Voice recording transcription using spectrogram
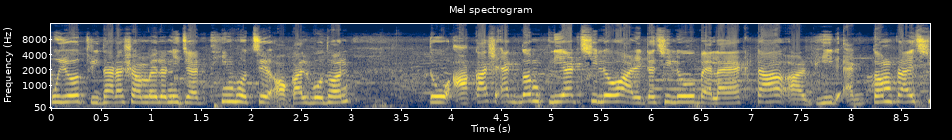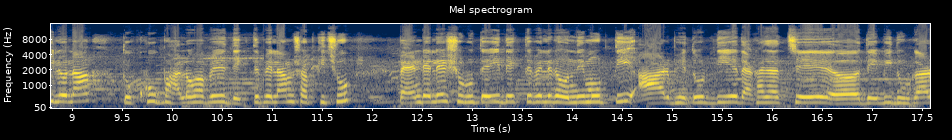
পুজো ত্রিধারা সম্মেলনী, যার থিম হচ্ছে অকাল বোধন। তো আকাশ একদম ক্লিয়ার ছিল, আর এটা ছিল বেলা একটা, আর ভিড় একদম প্রায় ছিল না। তো খুব ভালোভাবে দেখতে পেলাম সব কিছু প্যান্ডেলের শুরুতেই দেখতে পেলেন নন্দী মূর্তি আর ভেতর দিয়ে দেখা যাচ্ছে দেবী দুর্গার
